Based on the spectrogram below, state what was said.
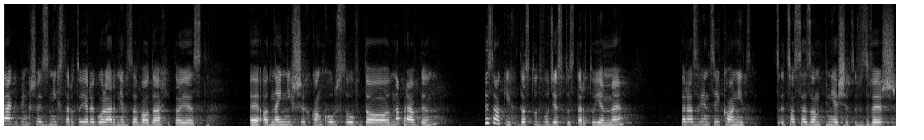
Tak, większość z nich startuje regularnie w zawodach i to jest e, od najniższych konkursów do naprawdę wysokich, do 120 startujemy. Coraz więcej koni co sezon pnie się wzwyż.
